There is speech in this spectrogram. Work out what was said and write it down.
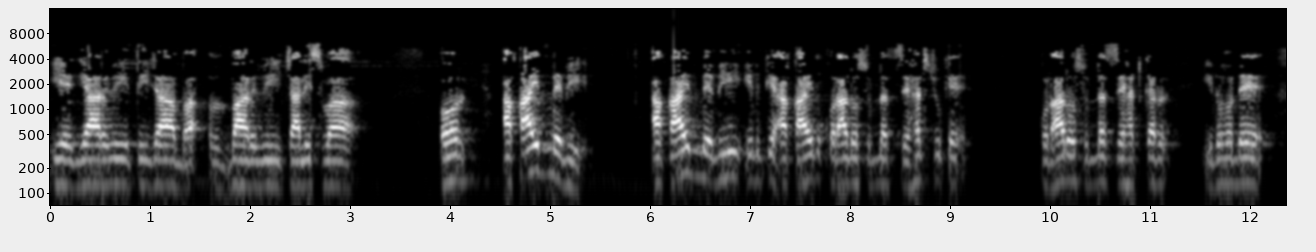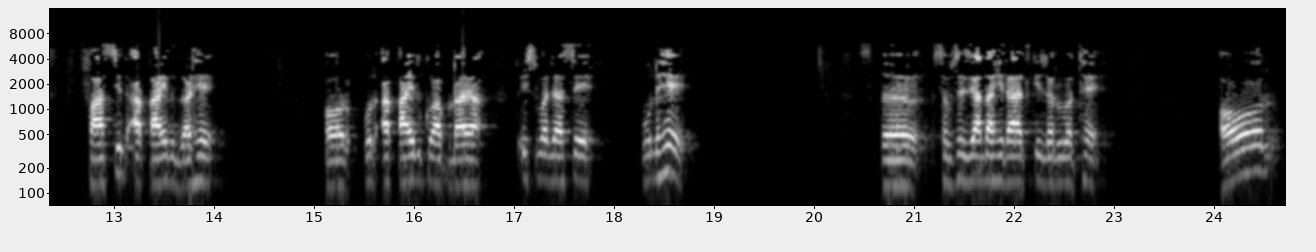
یہ گیارہویں، تیجا بارہویں، چالیسواں، اور عقائد میں بھی، عقائد میں بھی ان کے عقائد قرآن و سنت سے ہٹ چکے۔ قرآن و سنت سے ہٹ کر انہوں نے فاسد عقائد گڑھے اور ان عقائد کو اپنایا۔ تو اس وجہ سے انہیں سب سے زیادہ ہدایت کی ضرورت ہے۔ اور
